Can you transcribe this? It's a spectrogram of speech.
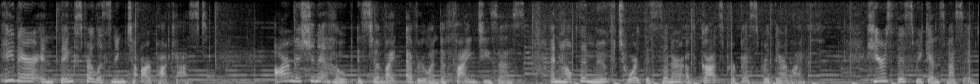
Hey there, and thanks for listening to our podcast. Our mission at Hope is to invite everyone to find Jesus and help them move toward the center of God's purpose for their life. Here's this weekend's message.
